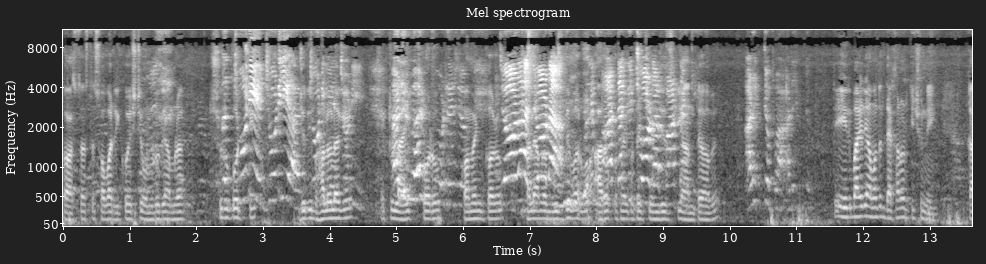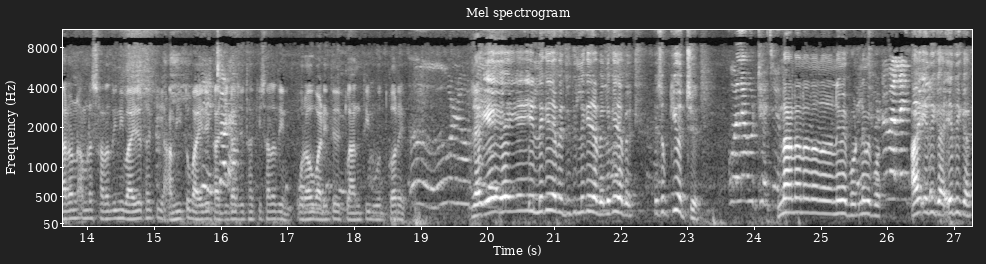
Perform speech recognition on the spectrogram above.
তো আস্তে আস্তে সবার রিকোয়েস্টে অনুরোধে আমরা শুরু করছি। যদি ভালো লাগে, একটু লাইক করো কমেন্ট করো, তাহলে আমরা বুঝতে পারব আরও কোথায় কোথায় চেঞ্জেস কি আনতে হবে। তো এর বাইরে আমাদের দেখানোর কিছু নেই, কারণ আমরা সারাদিনই বাইরে থাকি, আমি তো বাইরে কাজে কাজে থাকি সারাদিন, ওরাও বাড়িতে ক্লান্তি বোধ করে। লেগে যাবে, দিদি, লেগে যাবে লেগে যাবে, এসব কি হচ্ছে? উঠেছে। না না না না না না, নেমে পড় নেমে পড় আয় এদিকে আয়, এদিকে আয়।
